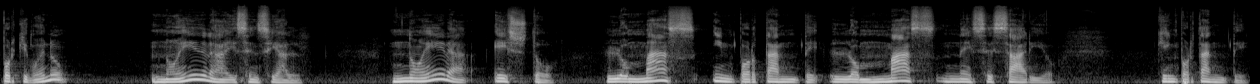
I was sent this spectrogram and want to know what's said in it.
Porque, bueno, no era esencial. No era esto lo más importante, lo más necesario. Qué importante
